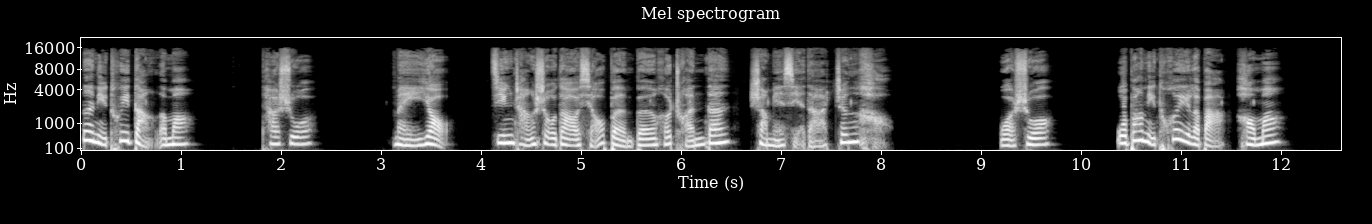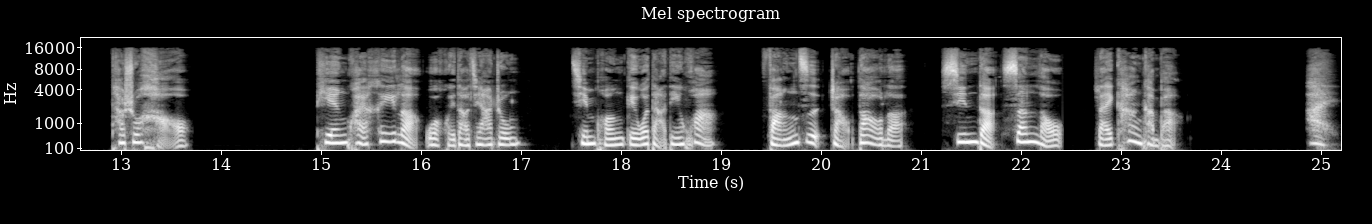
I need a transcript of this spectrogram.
那你退党了吗？”他说。没有，经常收到小本本和传单，上面写的真好。我说：“我帮你退了吧，好吗？”他说：“好。”天快黑了，我回到家中，亲朋给我打电话，房子找到了，新的三楼，来看看吧。哎，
